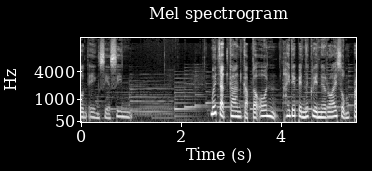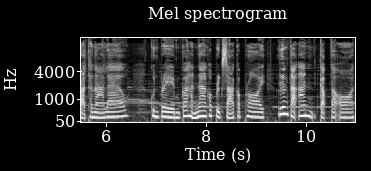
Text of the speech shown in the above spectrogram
ตนเองเสียสิ้น เมื่อจัดการกับตาอ้นให้ได้เป็นนักเรียนในร้อยสมปรารถนาแล้ว คุณเปรมก็หันหน้าเข้าปรึกษากับพลอย เรื่องตาอั้นกับตาออส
